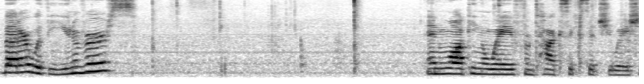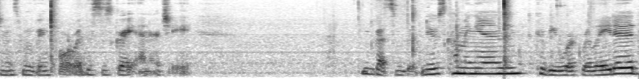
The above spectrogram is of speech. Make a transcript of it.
better with the universe and walking away from toxic situations moving forward. This is great energy. We've got some good news coming in. Could be work related.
